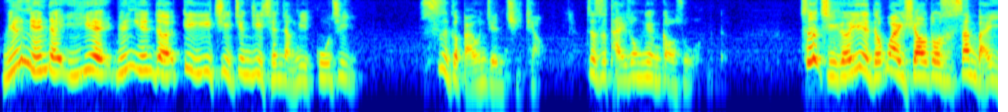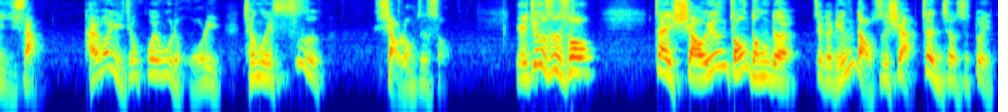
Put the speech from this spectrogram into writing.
明年的一月，明年的第一季经济成长率估计。四个百分点起跳，这是台中院告诉我们的。这几个月的外销都是三百亿以上，台湾已经恢复了活力，成为四小龙之首。也就是说，在小英总统的这个领导之下，政策是对的，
